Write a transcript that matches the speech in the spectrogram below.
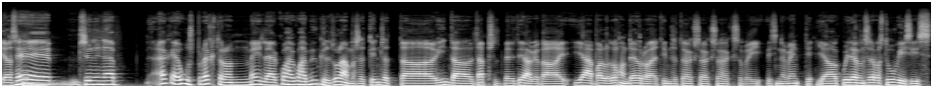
ja see selline äge uus projektor on meile kohe-kohe müügile tulemas, et ilmselt ta hinda täpselt veel ei tea, aga ta jääb alla tuhande euro, et ilmselt üheksa, üheksa, üheksa või, või sinna kanti. ja kui teil on selle vastu huvi, siis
